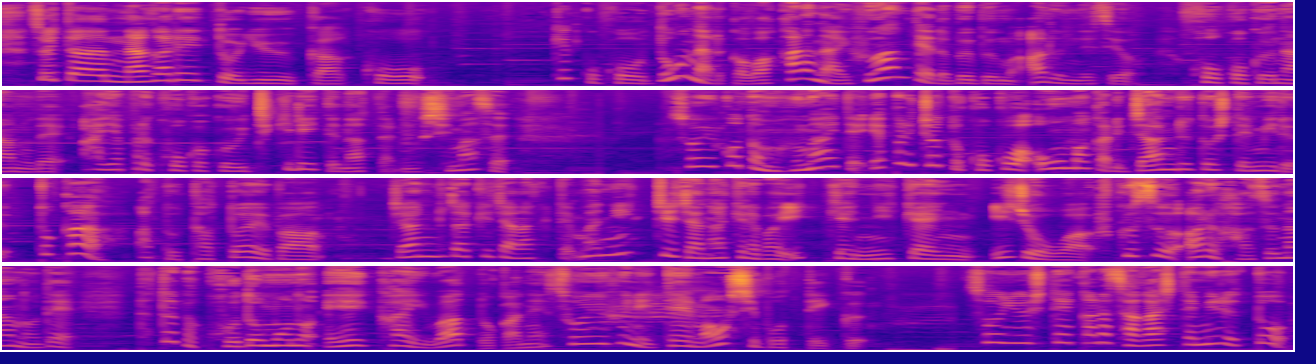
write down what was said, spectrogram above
そういった流れというかこう結構こうどうなるかわからない不安定な部分もあるんですよ。広告なのであやっぱり広告打ち切りってなったりもします。そういうことも踏まえてやっぱりちょっとここは大まかにジャンルとして見るとかあと例えばジャンルだけじゃなくて、まあ、ニッチじゃなければ1件2件以上は複数あるはずなので例えば子供の英会話とかねそういうふうにテーマを絞っていくそういう視点から探してみると、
